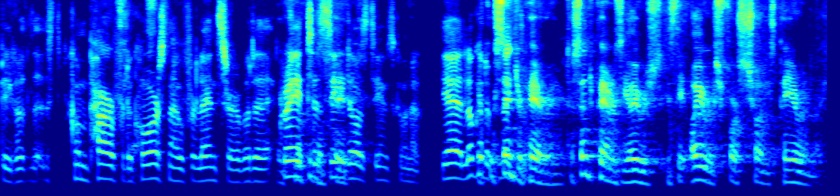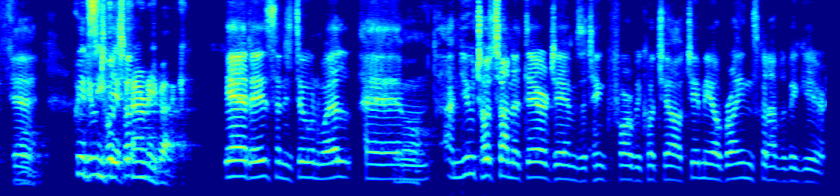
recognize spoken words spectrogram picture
because it's come par for the course now for Leinster. But uh, great to see those teams coming out. Yeah, look at the centre pairing. The centre pairing is the Irish is the Irish first choice pairing. Like, yeah, know. great to see Dave Kearney back. Yeah, it is, and he's doing well. Um, oh. And you touched on it there, James. I think before we cut you off, Jimmy O'Brien's going to have a big year.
